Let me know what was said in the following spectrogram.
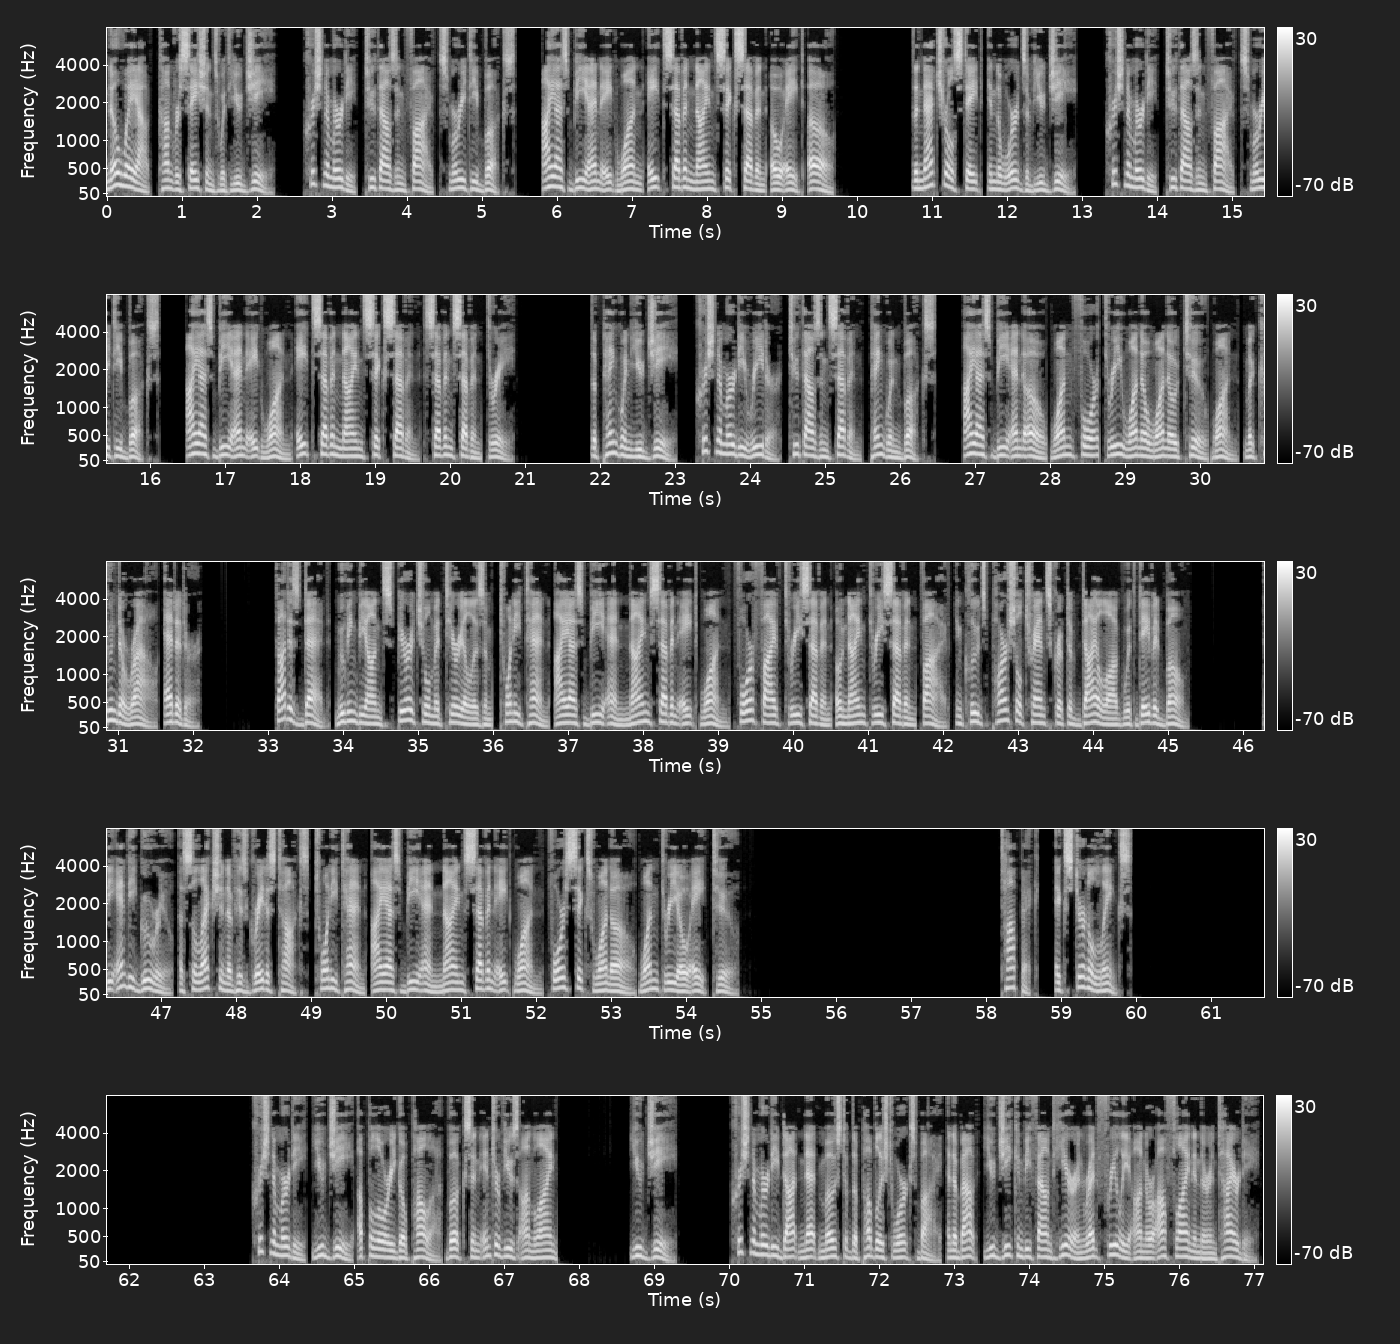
No Way Out, Conversations with U.G. Krishnamurti, 2005, Smriti Books. ISBN 81-87967-08-0. The Natural State, in the words of U.G. Krishnamurti, 2005, Smriti Books. ISBN 81-87967-77-3. The Penguin U.G. Krishnamurti Reader, 2007, Penguin Books. ISBN 0-14-310102-1, Mukunda Rao, editor Thought is Dead, Moving Beyond Spiritual Materialism, 2010, ISBN 978-1-4537-0937-5, includes partial transcript of dialogue with David Bohm. The Anti-Guru, a selection of his greatest talks, 2010, ISBN 978 one 4610 1308 Topic: External links. Krishnamurti, U.G. Gopala books and interviews online. U.G. Krishnamurti.net Most of the published works by, and about, U.G. can be found here and read freely on or offline in their entirety.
